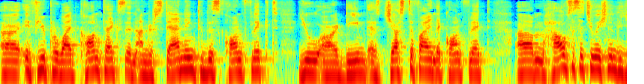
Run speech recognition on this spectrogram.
uh, if you provide context and understanding to this conflict, you are deemed as justifying the conflict. Um, how's the situation in the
